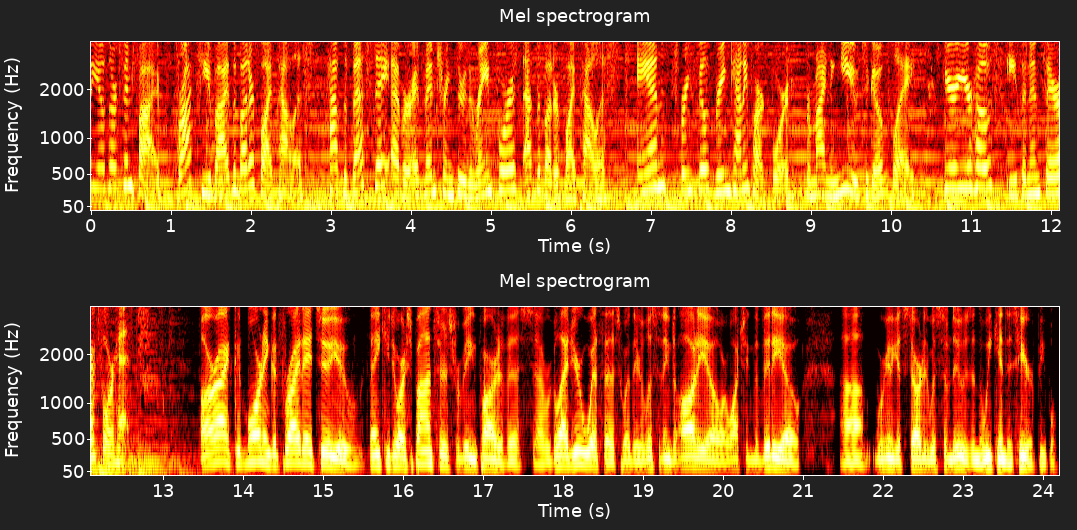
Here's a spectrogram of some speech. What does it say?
the Ozarks in 5, brought to you by the Butterfly Palace. Have the best day ever adventuring through the rainforest at the Butterfly Palace. And Springfield Greene County Park Board, reminding you to go play. Here are your hosts, Ethan and Sarah Forhetz. All right, good morning, good Friday to you. Thank you to our sponsors for being part of this. Uh, we're glad you're with us, whether you're listening to audio or watching the video. Uh, we're going to get started with some news, and the weekend is here, people.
